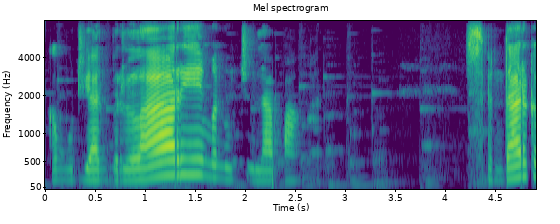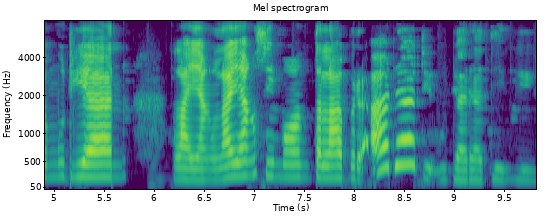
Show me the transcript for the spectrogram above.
kemudian berlari menuju lapangan. Sebentar kemudian, layang-layang Simon telah berada di udara tinggi.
